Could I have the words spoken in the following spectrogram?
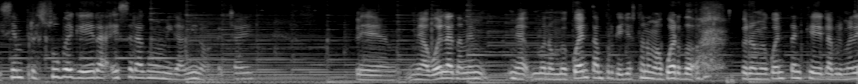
siempre supe que era, ese era como mi camino, ¿cachai? Eh, mi abuela también, bueno, me cuentan, porque yo esto no me acuerdo, pero me cuentan que la primera,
